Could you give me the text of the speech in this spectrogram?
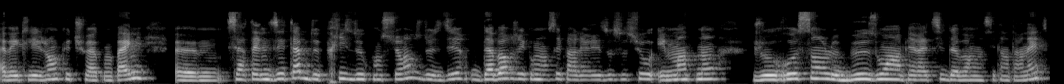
avec les gens que tu accompagnes euh, certaines étapes de prise de conscience, de se dire d'abord j'ai commencé par les réseaux sociaux et maintenant je ressens le besoin impératif d'avoir un site internet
